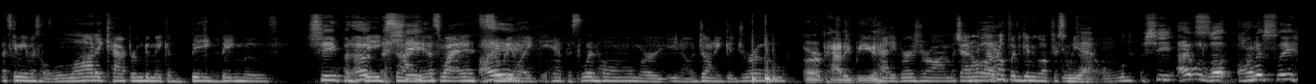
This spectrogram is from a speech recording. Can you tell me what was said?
That's going to give us a lot of cap room to make a big, big move. see, but I, big see, signing. That's why I had somebody I- like Hampus Lindholm or you know Johnny Gaudreau, or Patty B. Patty Bergeron, which I don't. I don't know if we're going to go after somebody Yeah. that old. see. I would love honestly.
